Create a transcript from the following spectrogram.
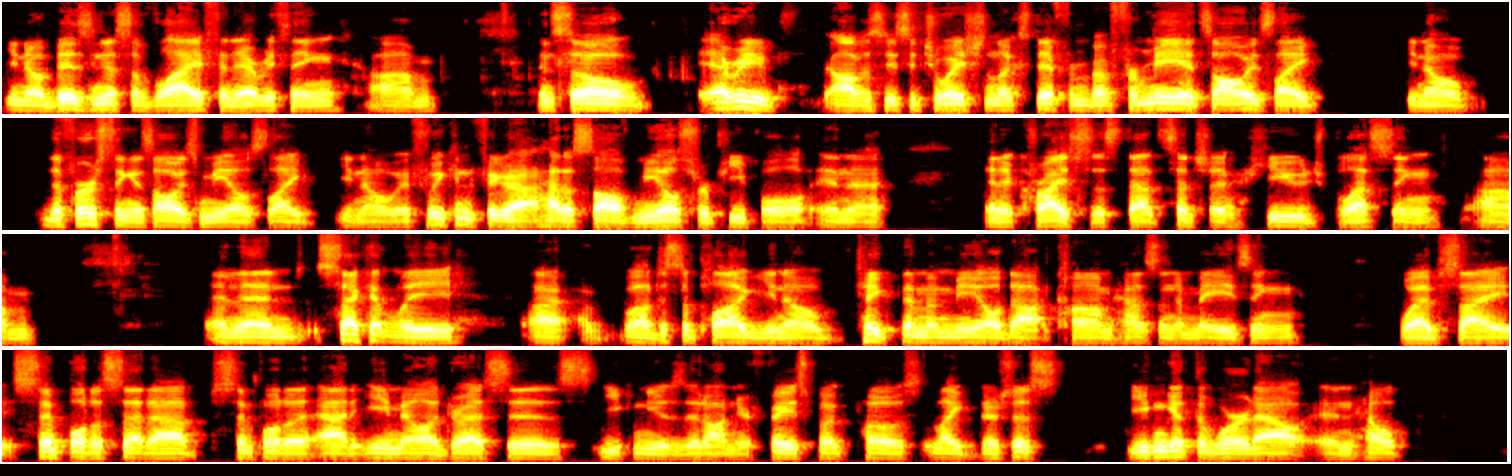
you know business of life and everything. Um, and so every obviously situation looks different but for me it's always like you know the first thing is always meals like you know if we can figure out how to solve meals for people in a in a crisis that's such a huge blessing um, and then secondly uh, well just a plug you know takethemameal.com has an amazing website simple to set up simple to add email addresses you can use it on your facebook post like there's just you can get the word out and help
